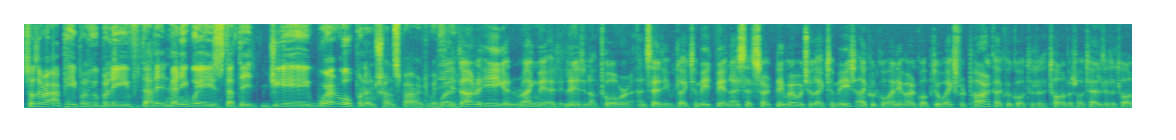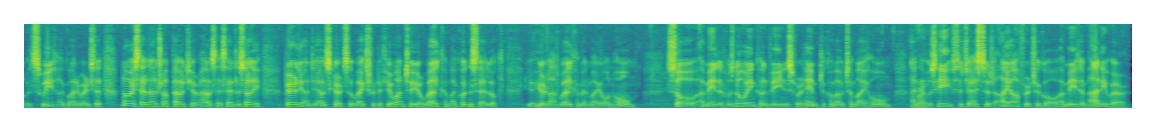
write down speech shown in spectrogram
So there are people who believe that in many ways that the GAA were open and transparent with well, you. Well, Darragh Egan rang me late in October and said he would like to meet me and I said certainly where would you like to meet? I could go anywhere, I'd go up to Wexford Park, I could go to the Talbot Hotel, to the Talbot Suite, I'd go anywhere and he said, no, he said I'll drop out to your house. I said it's only barely on the outskirts of Wexford. If you want to, you're welcome. I couldn't say, look, you're not welcome in my own home. So, I mean, it was no inconvenience for him to come out to my home. And right. it was he suggested I offered to go and meet him anywhere.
